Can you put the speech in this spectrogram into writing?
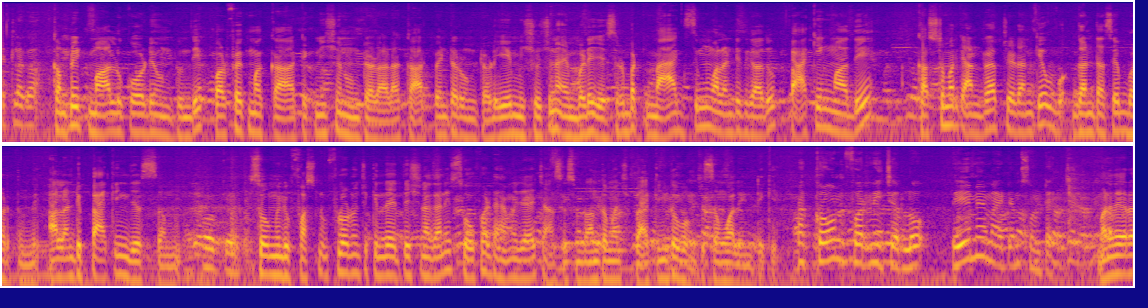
ఎట్లాగా? కంప్లీట్ మా లుక్ అవుటే ఉంటుంది. పర్ఫెక్ట్ మా టెక్నీషియన్ ఉంటాడు ఆడ కార్పెంటర్ ఉంటాడు. ఏం ఇష్యూ వచ్చినా ఎంబడే చేస్తాడు. బట్ మ్యాక్సిమం అలాంటిది కాదు. ప్యాకింగ్ మాది కస్టమర్కి అన్రాప్ చేయడానికి గంట సేపు పడుతుంది. అలాంటి ప్యాకింగ్ చేస్తాము ఓకే. సో మీరు ఫస్ట్ ఫ్లోర్ నుంచి కింద ఎత్తేసినా కానీ సోఫా డ్యామేజ్ అయ్యే ఛాన్సెస్ ఉంటుంది అంత మంచి ప్యాకింగ్తో పంపిస్తాం వాళ్ళ ఇంటికి. క్రౌన్ ఫర్నిచర్లో ఏమేమి ఐటమ్స్ ఉంటాయి? మన దగ్గర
